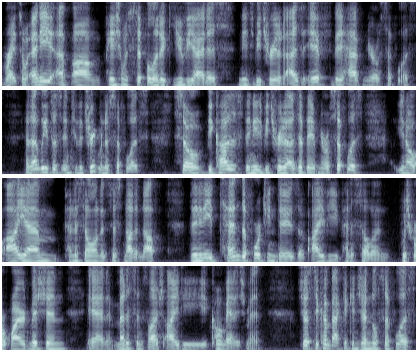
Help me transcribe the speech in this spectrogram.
Right. So any um, patient with syphilitic uveitis needs to be treated as if they have neurosyphilis. And that leads us into the treatment of syphilis. So because they need to be treated as if they have neurosyphilis, you know, IM penicillin is just not enough. They need 10 to 14 days of IV penicillin, which require admission and medicine slash ID co-management. Just to come back to congenital syphilis,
